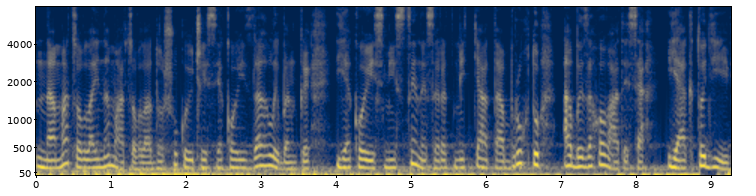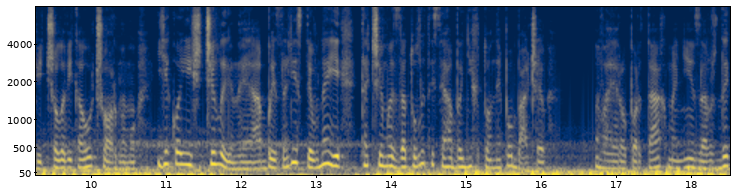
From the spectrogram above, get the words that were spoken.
Намацувала й намацувала, дошукуючись якоїсь заглибинки, якоїсь місцини серед міття та брухту, аби заховатися, як тоді від чоловіка у чорному, якоїсь щілини, аби залізти в неї та чимось затулитися, аби ніхто не побачив. В аеропортах мені завжди,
